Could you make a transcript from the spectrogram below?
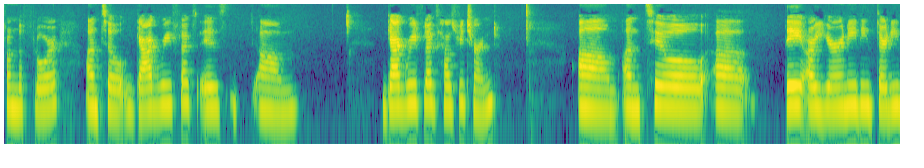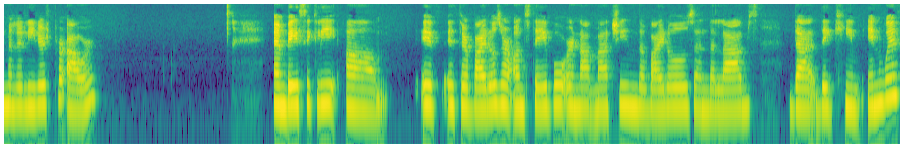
from the floor until gag reflex is um, gag reflex has returned um, until uh, they are urinating 30 milliliters per hour. And basically, um, if, if their vitals are unstable or not matching the vitals and the labs that they came in with,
